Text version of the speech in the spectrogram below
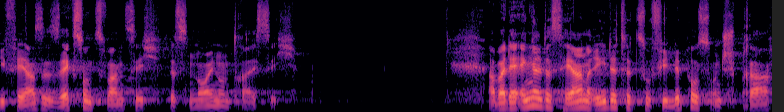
die Verse 26 bis 39. Aber der Engel des Herrn redete zu Philippus und sprach,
